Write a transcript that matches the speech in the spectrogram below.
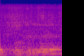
ก่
